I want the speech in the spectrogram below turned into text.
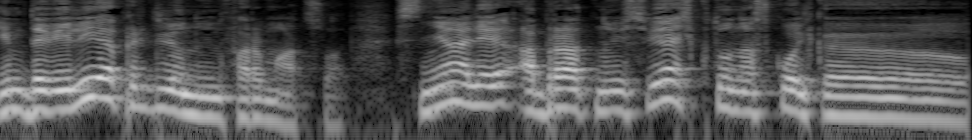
им довели определенную информацию, сняли обратную связь, кто насколько э,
